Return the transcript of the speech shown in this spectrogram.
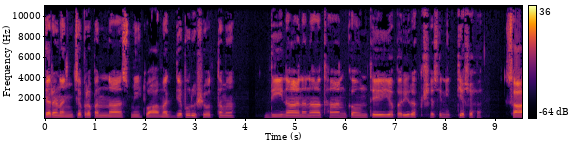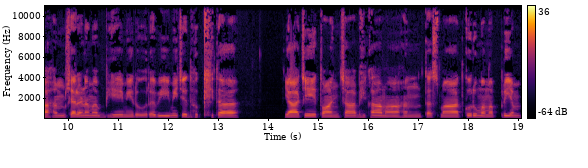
शरणञ्च प्रपन्नास्मि। त्वामद्य पुरुषोत्तम दीनाननाथान् कौन्तेय परिरक्ष्यसि नित्यशः। साहं शरणमभ्येमिरोरवीमि च दुःखिता। याचे त्वाञ्चाभिकामाहं तस्मात् कुरु मम प्रियम्।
